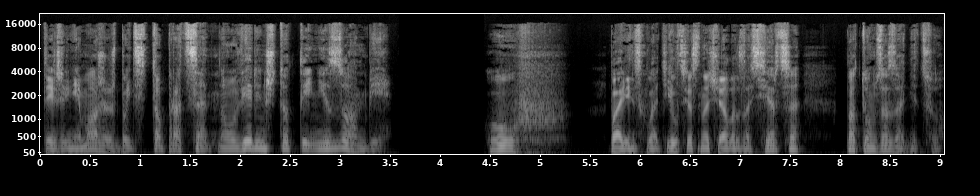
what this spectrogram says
«Ты же не можешь быть стопроцентно уверен, что ты не зомби». «Уф!» Парень схватился сначала за сердце, потом за задницу.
